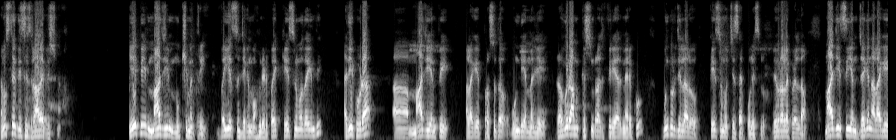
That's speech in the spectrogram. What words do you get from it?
నమస్తే దిస్ ఇస్ రాధాకృష్ణ. ఏపీ మాజీ ముఖ్యమంత్రి వైఎస్ జగన్మోహన్ రెడ్డిపై కేసు నమోదైంది. అది కూడా మాజీ ఎంపీ అలాగే ప్రస్తుత ఉండి ఎమ్మెల్యే రఘురామకృష్ణరాజు ఫిర్యాదు మేరకు గుంటూరు జిల్లాలో కేసు నమోదు చేశారు పోలీసులు. వివరాలకు వెళ్దాం. మాజీ సీఎం జగన్ అలాగే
